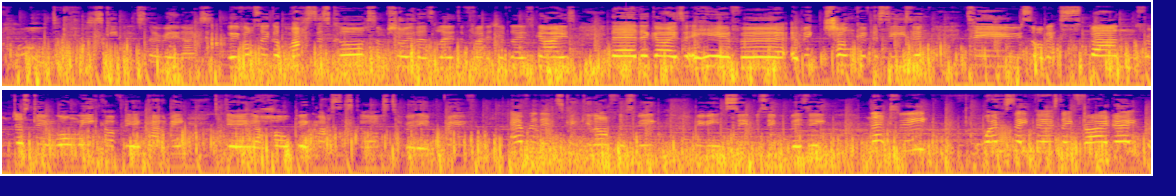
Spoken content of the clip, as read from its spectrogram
cold, which keeping the snow really nice. We've also got the Masters course, I'm sure there's loads of footage of those guys. They're the guys that are here for a big chunk of the season to sort of just doing one week of the Academy to doing a whole big Masters course to really improve. Everything's kicking off this week. We've been super, super busy. Next week, Wednesday, Thursday, Friday, the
